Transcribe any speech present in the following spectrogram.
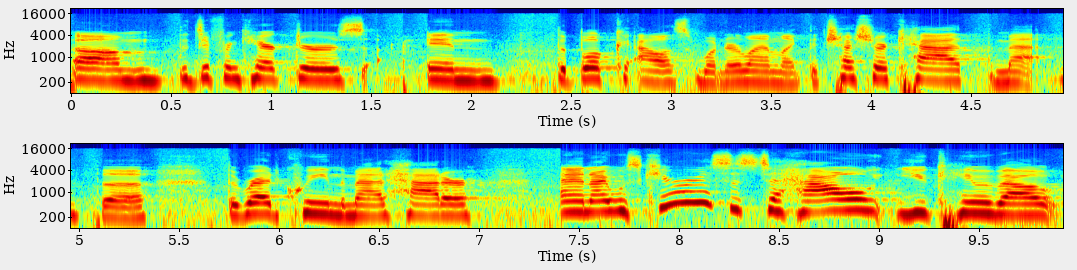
Um, the different characters in the book Alice in Wonderland, like the Cheshire Cat, the Mad, the the Red Queen, the Mad Hatter, and I was curious as to how you came about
